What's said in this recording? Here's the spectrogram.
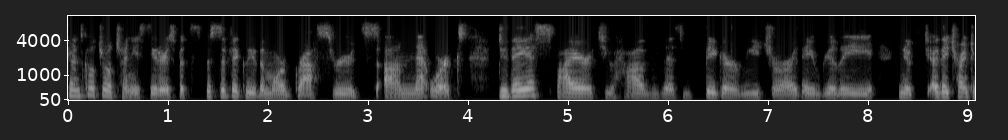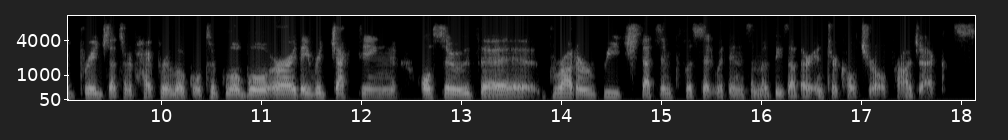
transcultural Chinese theaters, but specifically the more grassroots um, networks, do they aspire to have this bigger reach or are they really, you know, are they trying to bridge that sort of hyper local to global or are they rejecting also the broader reach that's implicit within some of these other intercultural projects?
